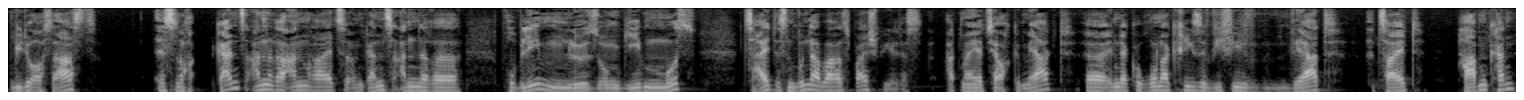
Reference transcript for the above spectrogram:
wie du auch sagst, es noch ganz andere Anreize und ganz andere Problemlösungen geben muss. Zeit ist ein wunderbares Beispiel. Das hat man jetzt ja auch gemerkt äh, in der Corona-Krise, wie viel Wert Zeit haben kann.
